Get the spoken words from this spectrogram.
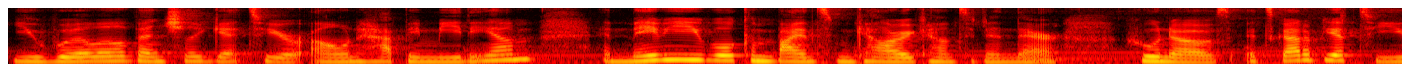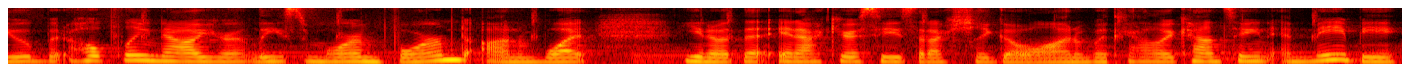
You will eventually get to your own happy medium, and maybe you will combine some calorie counting in there. Who knows? It's got to be up to you, but hopefully now you're at least more informed on what, you know, the inaccuracies that actually go on with calorie counting, and maybe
